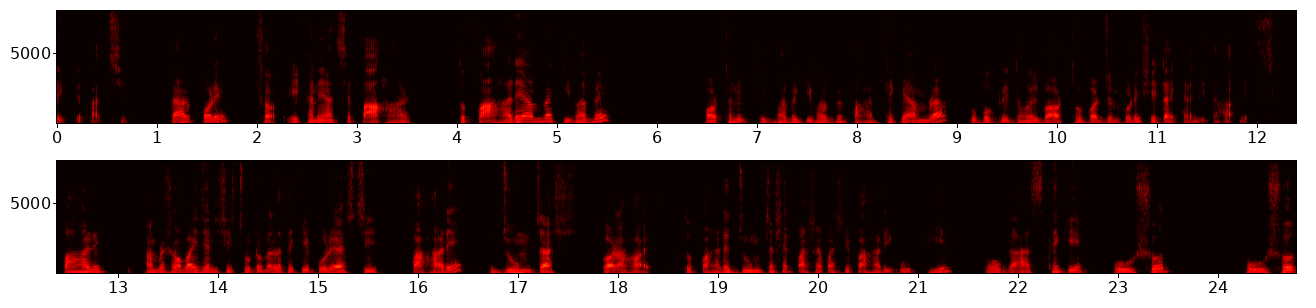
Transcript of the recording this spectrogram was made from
দেখতে পাচ্ছি। তারপরে এখানে আছে পাহাড়। তো পাহাড়ে আমরা কীভাবে, অর্থনৈতিকভাবে কীভাবে পাহাড় থেকে আমরা উপকৃত হই বা অর্থ উপার্জন করি, সেটা এখানে দিতে হবে। পাহাড়ে। আমরা সবাই জানি সেই ছোটবেলা থেকেই পড়ে আসছি পাহাড়ে জুম চাষ করা হয়। তো পাহাড়ে জুম চাষের পাশাপাশি পাহাড়ি উদ্ভিদ ও গাছ থেকে ঔষধ ঔষধ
